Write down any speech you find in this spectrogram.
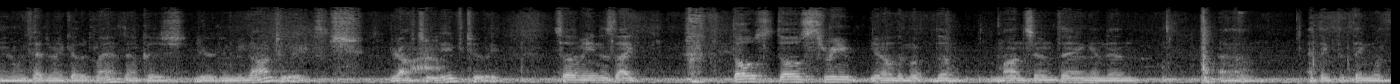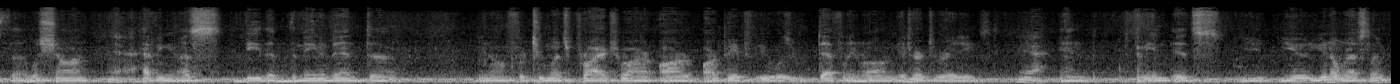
you know we've had to make other plans now because you're going to be gone two weeks. You're off to leave two weeks. So I mean, it's like those those three, you know, the the monsoon thing, and then um, I think the thing with uh, with Shawn Yeah. having us be the the main event. Uh, you know, for two months prior to our our, our pay per view was definitely wrong. It hurt the ratings. Yeah. And I mean, it's you you, you know wrestling.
